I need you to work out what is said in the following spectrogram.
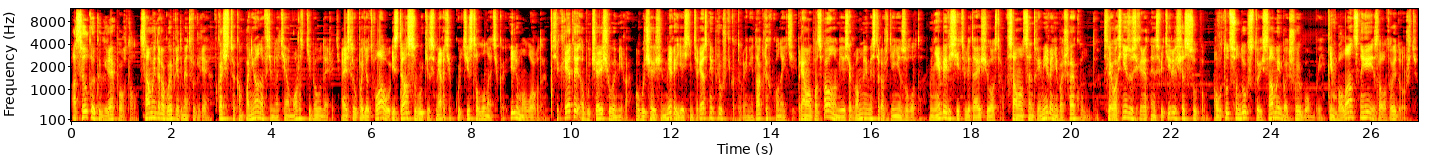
Отсылка к игре Portal. Самый дорогой предмет в игре. В качестве компаньона в темноте может тебя ударить. А если упадет в лаву, издаст звуки смерти культиста Лунатика или Муллорда. Секреты обучающего мира. В обучающем мире есть интересные плюшки, которые не так легко найти. Прямо под спауном есть огромное месторождение золота. В небе висит летающий остров. В самом центре мира небольшая комната. Слева снизу секретное святилище с супом. А вот тут сундук с той самой большой бомбой. Имбалансный золотой дождь.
